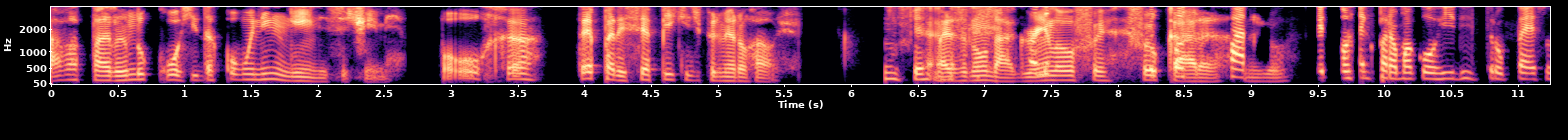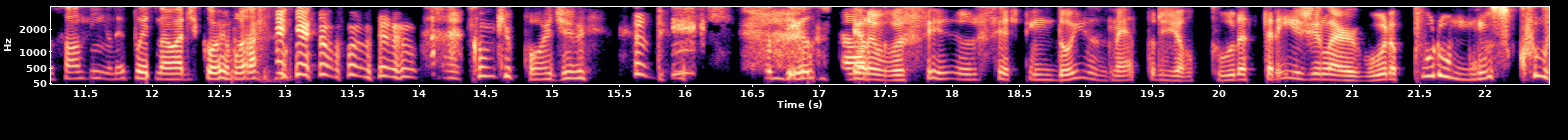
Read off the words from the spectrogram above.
tava parando corrida como ninguém nesse time. Porra, até parecia pique de primeiro round. Mas não dá, Greenlaw foi, foi o cara ele consegue parar uma corrida e tropeça sozinho depois na hora de comemorar. Como que pode, né? Meu Deus. Meu Deus. Cara, você, você tem dois metros de altura, três de largura, puro músculo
